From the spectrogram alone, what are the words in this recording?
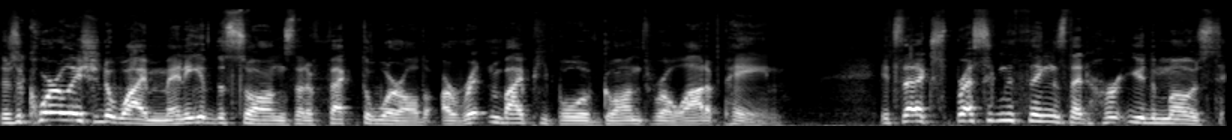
There's a correlation to why many of the songs that affect the world are written by people who have gone through a lot of pain. It's that expressing the things that hurt you the most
